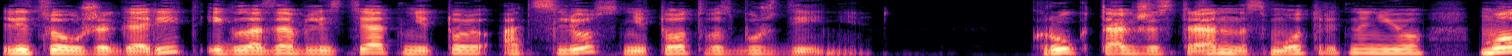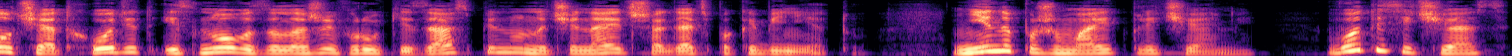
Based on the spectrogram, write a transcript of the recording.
Лицо уже горит, и глаза блестят не то от слез, не то от возбуждения. Круг также странно смотрит на нее, молча отходит и, снова заложив руки за спину, начинает шагать по кабинету. Нина пожимает плечами. «Вот и сейчас.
